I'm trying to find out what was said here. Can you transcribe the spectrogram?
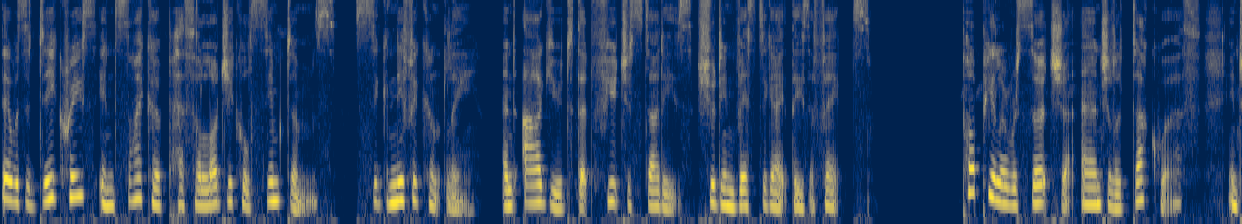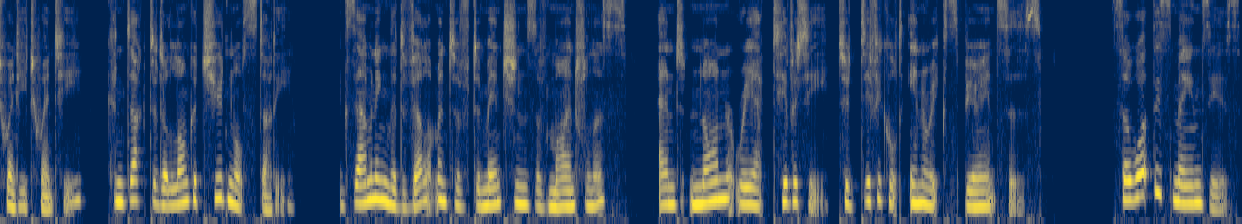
There was a decrease in psychopathological symptoms significantly and argued that future studies should investigate these effects. Popular researcher Angela Duckworth in 2020 conducted a longitudinal study examining the development of dimensions of mindfulness and non reactivity to difficult inner experiences. So, what this means is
